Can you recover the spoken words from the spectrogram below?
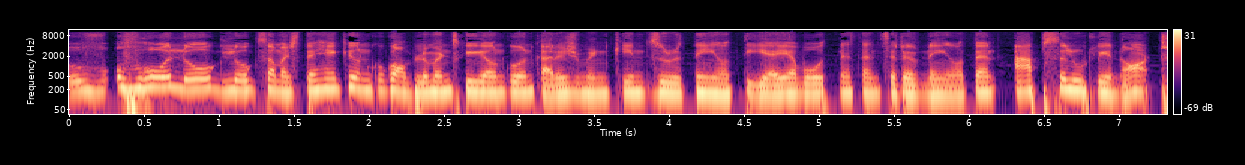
वो लोग लोग समझते हैं कि उनको कॉम्प्लीमेंट्स की या उनको इनकरेजमेंट की ज़रूरत नहीं होती है या वो उतने सेंसिटिव नहीं होते एब्सोल्युटली नॉट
